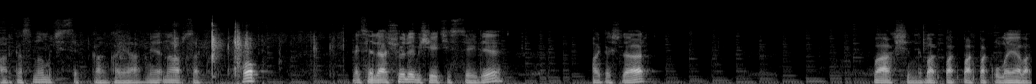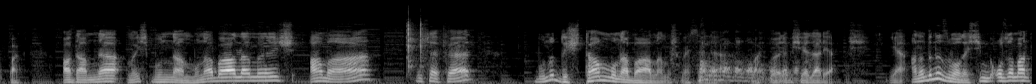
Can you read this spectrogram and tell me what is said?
Arkasına mı çizsek kanka ya? Ne, ne yapsak? Hop. Mesela şöyle bir şey çizseydi. Arkadaşlar. Bak şimdi bak bak bak bak olaya bak bak. Adam ne yapmış? Bundan buna bağlamış ama bu sefer bunu dıştan buna bağlamış mesela. Bak böyle bir şeyler yapmış. Ya anladınız mı olayı? Şimdi o zaman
